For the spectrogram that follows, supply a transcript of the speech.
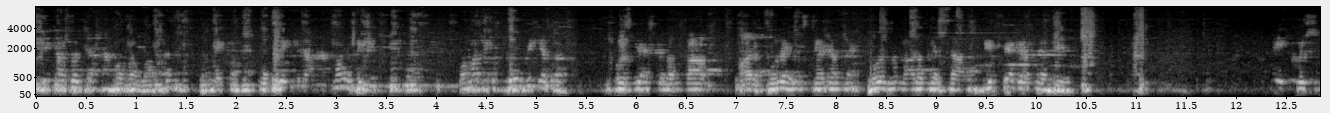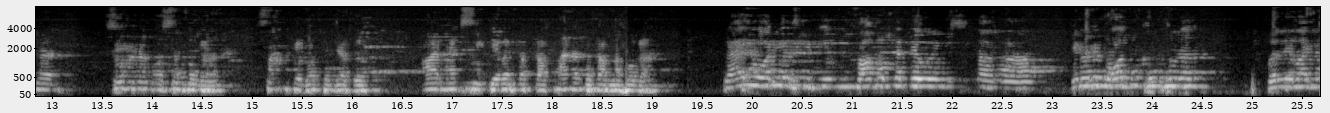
जैन तो जाना होगा वापस। ऊपरी था और विकेट बहुत ही खूबी के साथ उस मैच के का और पूरे स्टेडियम में ढोल नगाड़ों के साथ नृत्य करते काफ़ी खुश सुहाना मौसम होगा, शाम के वक्त जब आर एफ़ सी केवल कप का फाइनल मुकाबला होगा। राई वॉरियर्स की टीम स्वागत करते हुए जिन्होंने बहुत ही खूबसूरत बल्लेबाजी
